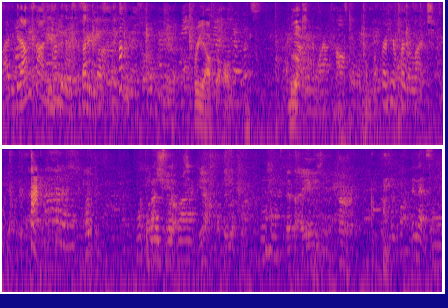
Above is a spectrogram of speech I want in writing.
I had to get out of the sun and come to this. It better be fun. Free alcohol. yeah, Look. we need more alcohol. We're here for the lunch. Ha! What the boats look like Yeah, what they look like. Mm-hmm. In the eighties and the current. in that song.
